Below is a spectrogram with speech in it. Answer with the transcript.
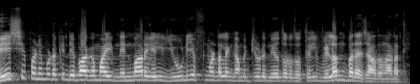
ദേശീയ പണിമുടക്കിന്റെ ഭാഗമായി നെന്മാറയിൽ യു ഡി എഫ് മണ്ഡലം കമ്മിറ്റിയുടെ നേതൃത്വത്തിൽ വിളംബര ജാഥ നടത്തി.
